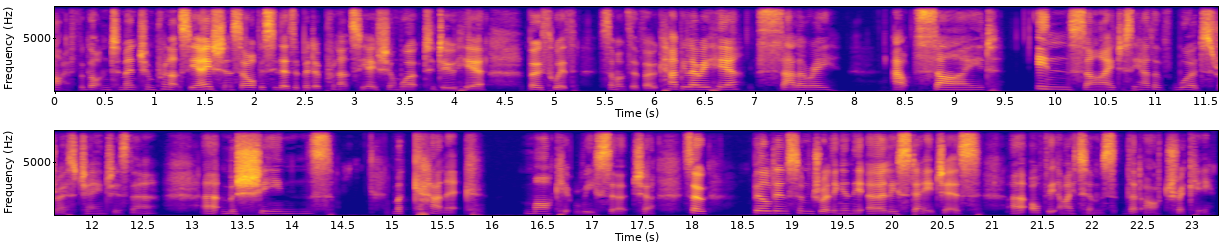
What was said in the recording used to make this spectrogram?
I've forgotten to mention pronunciation. So obviously there's a bit of pronunciation work to do here, both with some of the vocabulary here, salary, outside, inside. You see how the word stress changes there? Uh, machines, mechanic, market researcher. So build in some drilling in the early stages uh, of the items that are tricky.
